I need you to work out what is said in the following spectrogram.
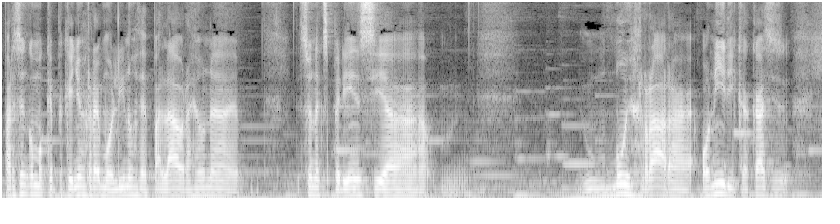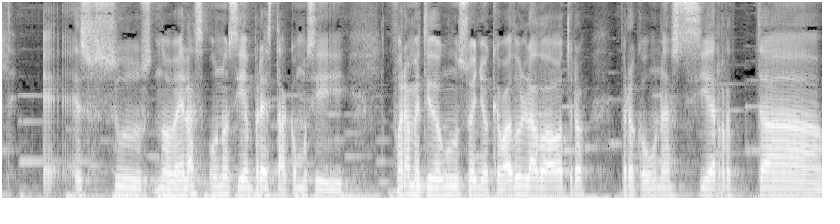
parecen como que pequeños remolinos de palabras. Es una, es una experiencia muy rara, onírica casi. Eh, sus novelas uno siempre está como si fuera metido en un sueño que va de un lado a otro, pero con una cierta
